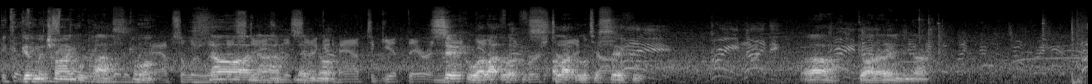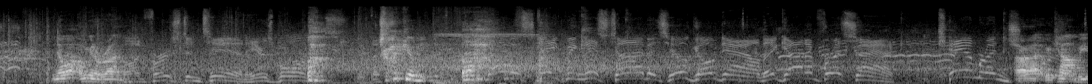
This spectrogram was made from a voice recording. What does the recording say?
Because Give him a triangle pass. Come on. Absolutely. No, no, maybe not. Half to get there and circle. I like the look. Of, I like the look of circle. Oh God, I don't even know. You know what? I'm gonna run. On first and ten, here's Bortles. Track him. No escaping this time as he'll go down. They got him for a sack. All right, we can't be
